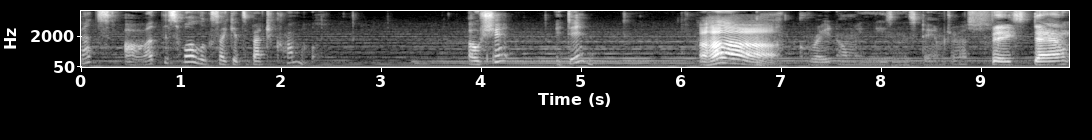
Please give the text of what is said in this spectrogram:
That's odd. This wall looks like it's about to crumble. Oh shit. It did. Haha! Great on my knees in this damn dress. Face down,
